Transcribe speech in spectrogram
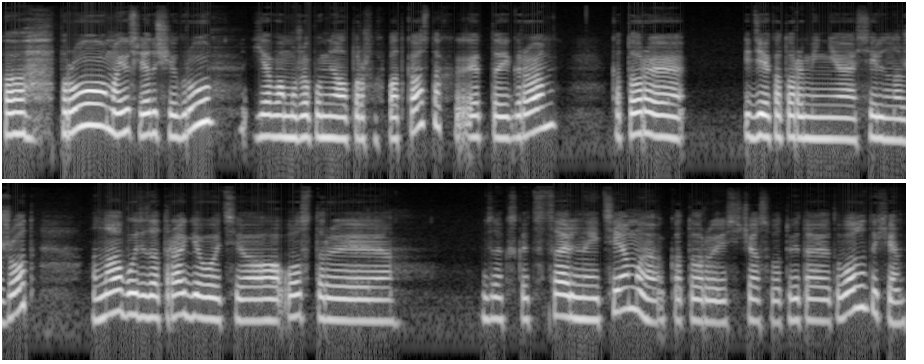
про мою следующую игру я вам уже упоминала в прошлых подкастах. Это игра, которая, идея которой меня сильно жжет. Она будет затрагивать э, острые не знаю, как сказать, социальные темы, которые сейчас вот витают в воздухе.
